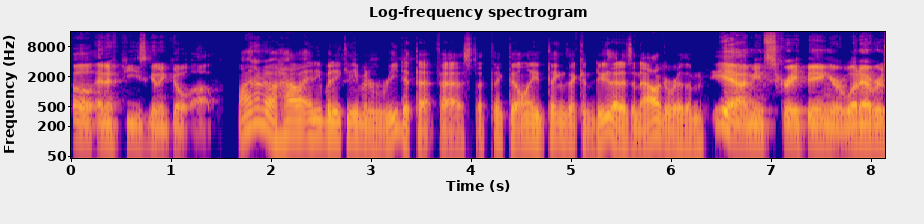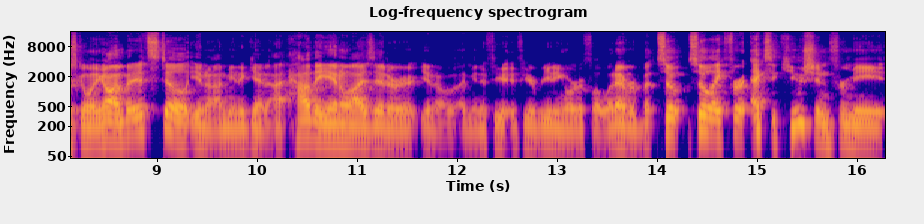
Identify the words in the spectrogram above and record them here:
Oh, NFP is going to go up I don't know how anybody can even read it that fast. I think the only things that can do that is an algorithm. Yeah, I mean scraping or whatever's going on, but it's still, you know, I mean, again, I, how they analyze it, or you know, I mean, if you if you're reading order flow, whatever. But so so like for execution, for me,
